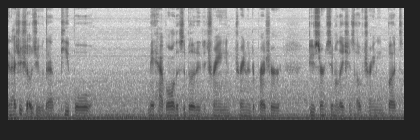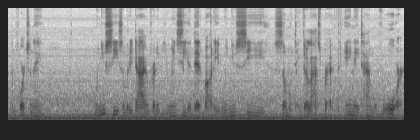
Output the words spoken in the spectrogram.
And that just shows you that people may have all this ability to train, train under pressure, do certain simulations of training, but unfortunately, when you see somebody die in front of you, when you see a dead body, when you see someone take their last breath in a time of war,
